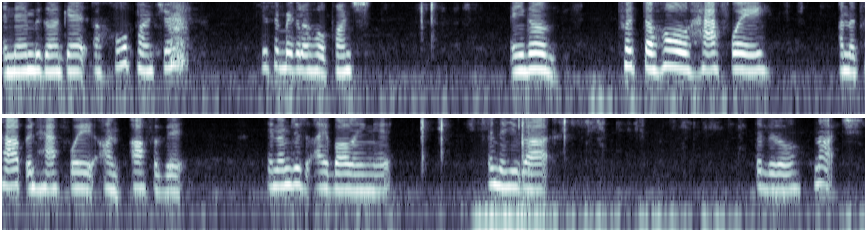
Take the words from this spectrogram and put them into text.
And then we're going to get a hole puncher, just a regular hole punch. And you're to put the hole halfway on the top and halfway on off of it. And I'm just eyeballing it. And then you got the little notch.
